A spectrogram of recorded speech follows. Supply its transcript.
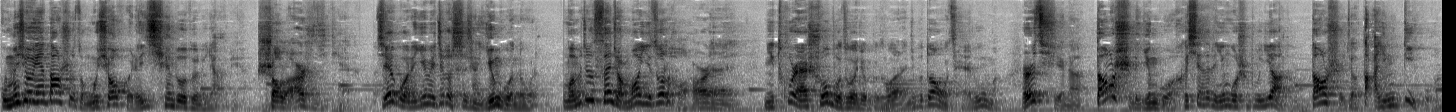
虎门硝烟当时总共销毁了一千多吨的鸦片，烧了二十几天。结果呢，因为这个事情，英国怒了，我们这个三角贸易做得好好的。你突然说不做就不做了，你这不断我财路吗？而且呢，当时的英国和现在的英国是不一样的。当时叫大英帝国，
